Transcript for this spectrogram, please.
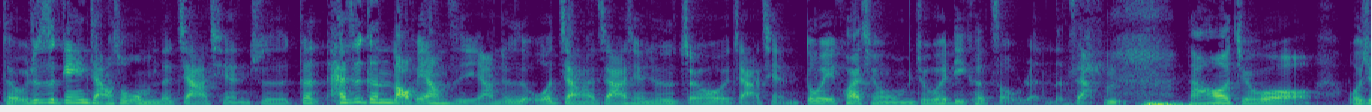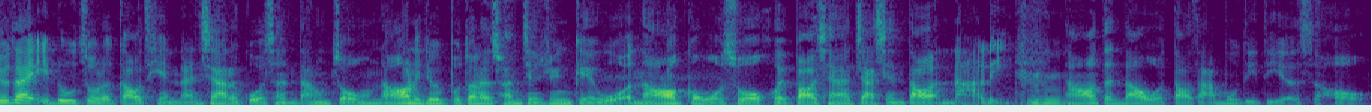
对我就是跟你讲说，我们的价钱就是跟还是跟老样子一样，就是我讲的价钱就是最后的价钱，多一块钱我们就会立刻走人的这样。然后结果我就在一路坐了高铁南下的过程当中，然后你就不断的传简讯给我，然后跟我说回报现在价钱到了哪里。嗯，然后等到我到达目的地的时候，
